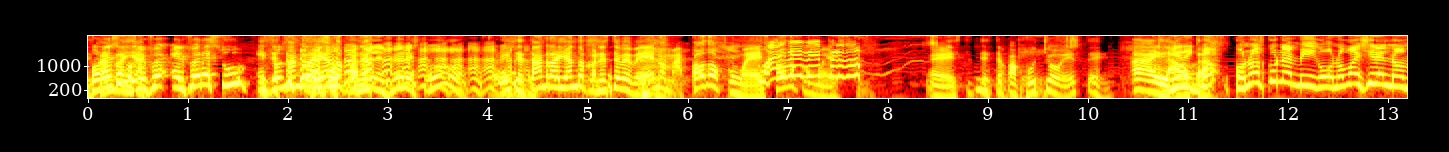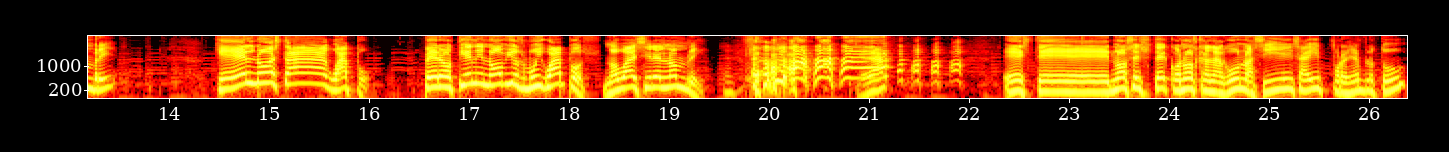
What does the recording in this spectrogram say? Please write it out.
Por eso, porque el feo, el feo eres tú. Y se están rayando con él. el feo eres tú. Y se están rayando con este bebé, nomás. Todo como es. ¿Cuál bebé, es. Este, este papucho, este. Ay, la Miren, otra. yo conozco un amigo, no voy a decir el nombre, que él no está guapo, pero tiene novios muy guapos. No voy a decir el nombre. ¿Verdad? Este, no sé si ustedes conozcan alguno así, ahí, por ejemplo, tú.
